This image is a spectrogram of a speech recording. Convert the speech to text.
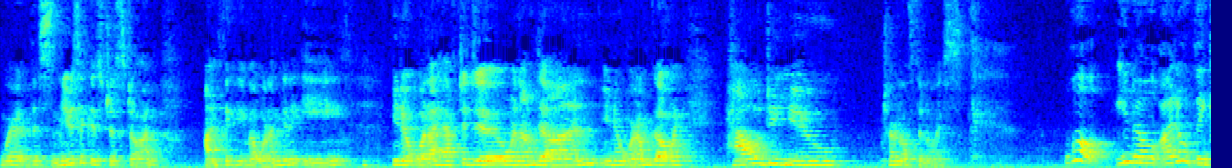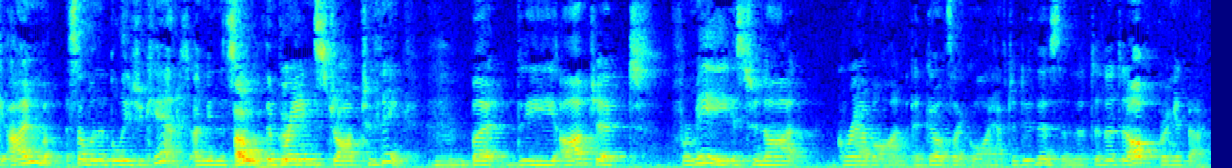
where this music is just on, I'm thinking about what I'm going to eat, you know, what I have to do when I'm done, you know, where I'm going. How do you turn off the noise? Well, you know, I don't think I'm someone that believes you can't. I mean, it's Oh, the good. brain's job to think. But the object for me is to not grab on and go. It's like, well, I have to do this and da, da, da, da, oh, bring it back.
